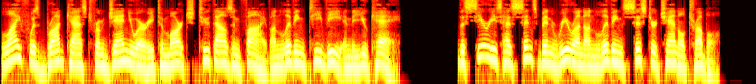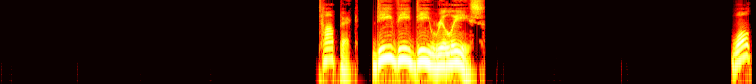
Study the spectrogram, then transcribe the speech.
Life was broadcast from January to March 2005 on Living TV in the UK. The series has since been rerun on Living's sister channel Trouble. DVD release Walt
